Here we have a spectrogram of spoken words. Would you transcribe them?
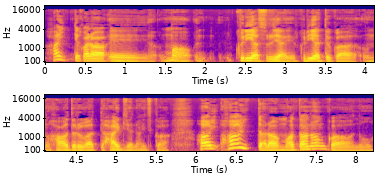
入ってから、えー、まあ、クリアするじゃない、クリアというか、ハードルがあって入るじゃないですか。はい、入ったらまたなんか、あの、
